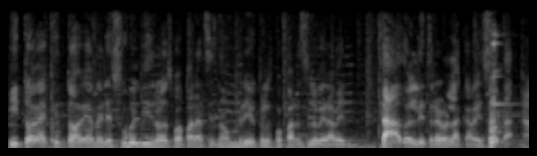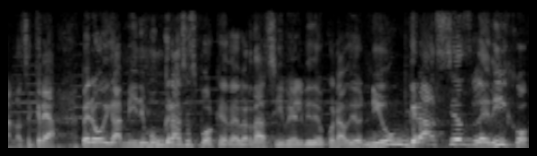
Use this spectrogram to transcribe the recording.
Y todavía que todavía me le sube el vidrio a los paparazzis, no hombre, yo que los paparazzis le hubiera aventado el letrero en la cabezota, no, no se crea, pero oiga, mínimo un gracias porque de verdad, si ve el video con audio, ni un gracias le dijo,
